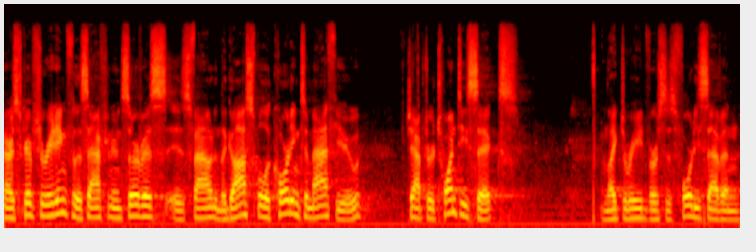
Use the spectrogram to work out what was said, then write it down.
our scripture reading for this afternoon service is found in the Gospel according to Matthew, chapter 26. I'd like to read verses 47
